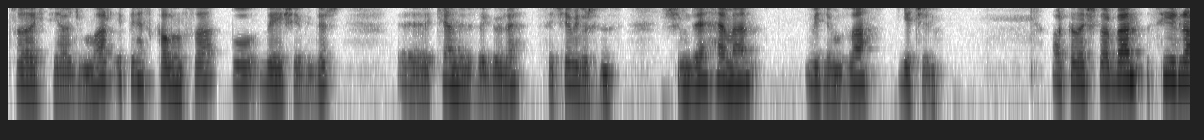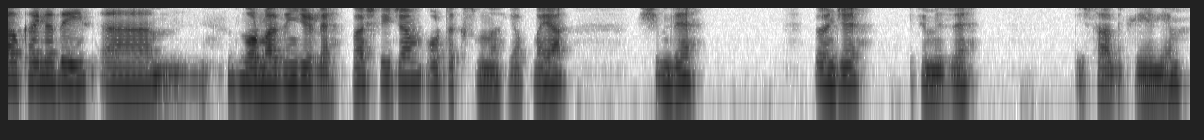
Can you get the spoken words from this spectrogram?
tığa ihtiyacım var. İpiniz kalınsa bu değişebilir. E, kendinize göre seçebilirsiniz. Şimdi hemen videomuza geçelim. Arkadaşlar ben sihirli halkayla değil e, normal zincirle başlayacağım orta kısmını yapmaya. Şimdi önce ipimizi bir sabitleyelim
